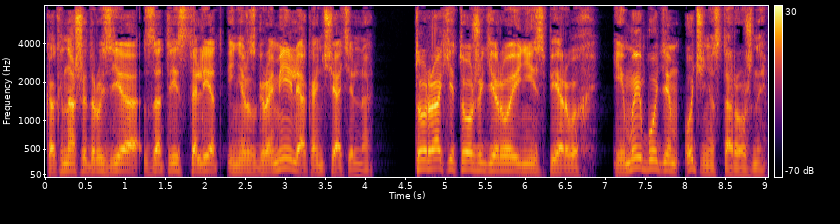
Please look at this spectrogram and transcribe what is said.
как наши друзья, за триста лет и не разгромили окончательно, то раки тоже герои не из первых, и мы будем очень осторожны».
